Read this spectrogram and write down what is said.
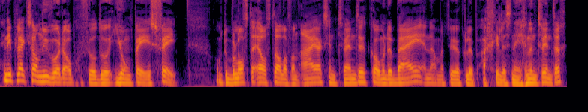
En die plek zal nu worden opgevuld door Jong PSV. Ook de belofte elftallen van Ajax en Twente komen erbij... en amateurclub Achilles 29.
